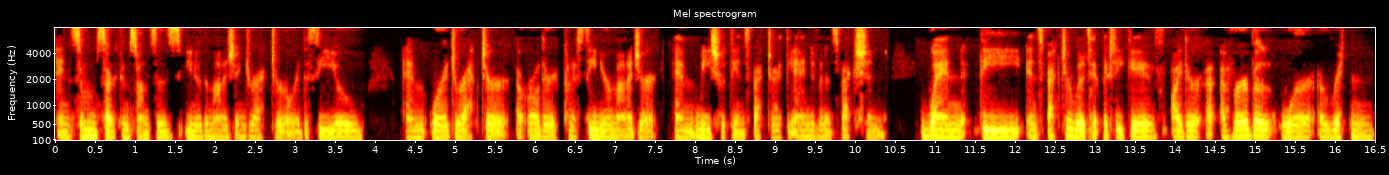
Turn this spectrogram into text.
in some circumstances, you know, the managing director or the CEO um, or a director or other kind of senior manager um, meet with the inspector at the end of an inspection. When the inspector will typically give either a, a verbal or a written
